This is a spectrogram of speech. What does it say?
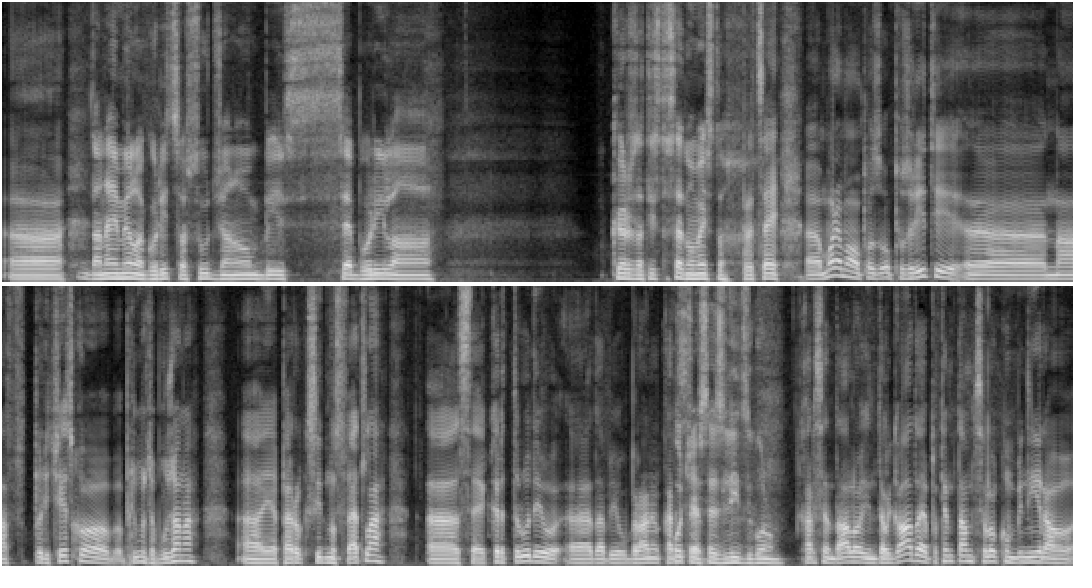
Uh, Da ne je imela Gorica suđa, no, bi se borila kar za tisto sedmo mesto. Precej. Uh, moramo opoz opozoriti uh, na pričesko Primoža Bužana, uh, je peroksidno svetla. Uh, se je kar trudil, uh, da bi obranil kar Hoče se, se zliti z golom. kar se je dalo, in Delgado je potem tam celo kombiniral uh,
